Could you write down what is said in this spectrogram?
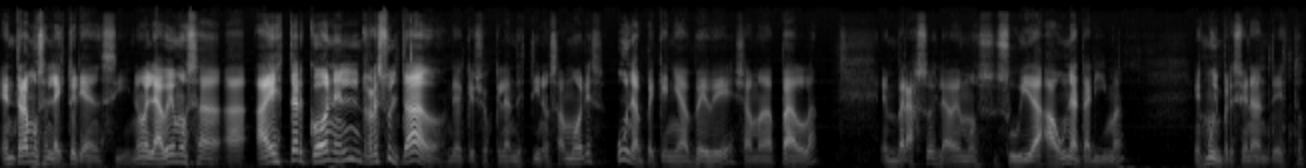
entramos en la historia en sí, ¿no? La vemos a, a, Esther con el resultado de aquellos clandestinos amores, una pequeña bebé llamada Perla, en brazos, la vemos subida a una tarima, es muy impresionante esto,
